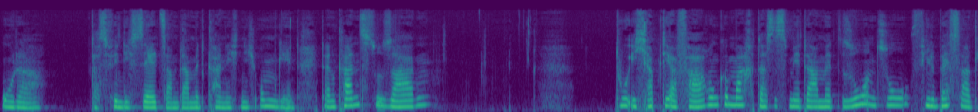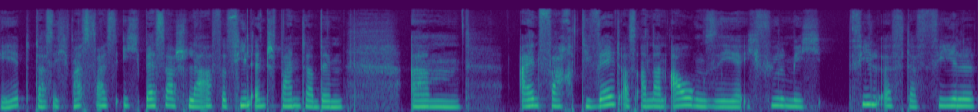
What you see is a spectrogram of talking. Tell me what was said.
Oder das finde ich seltsam, damit kann ich nicht umgehen. Dann kannst du sagen, du, ich habe die Erfahrung gemacht, dass es mir damit so und so viel besser geht, dass ich, was weiß ich, besser schlafe, viel entspannter bin, ähm, einfach die Welt aus anderen Augen sehe. Ich fühle mich viel öfter, viel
